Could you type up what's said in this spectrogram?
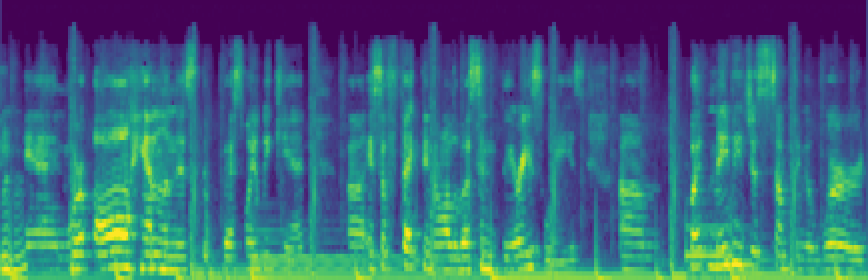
Mhm. and we're all handling this the best way we can. Uh, it's affecting all of us in various ways, um, but maybe just something, a word,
